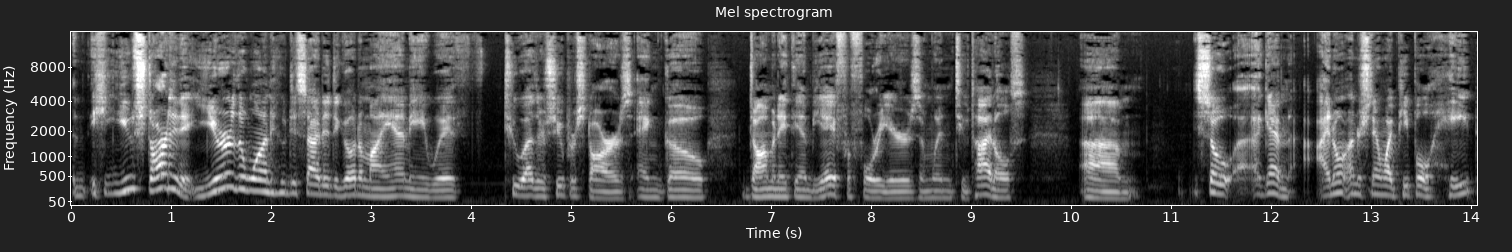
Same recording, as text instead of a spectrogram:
you started it. You're the one who decided to go to Miami with two other superstars and go dominate the NBA for four years and win two titles. Um, so again, I don't understand why people hate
